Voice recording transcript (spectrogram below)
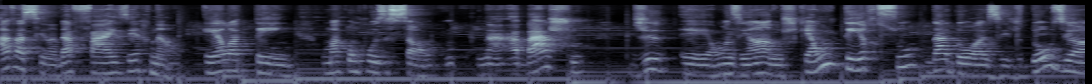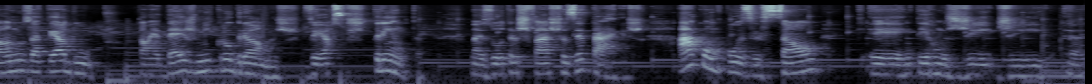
A vacina da Pfizer, não. Ela tem uma composição na, abaixo de é, 11 anos, que é um terço da dose de 12 anos até adulto. Então, é 10 microgramas versus 30 nas outras faixas etárias. A composição, é, em termos de, de é,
